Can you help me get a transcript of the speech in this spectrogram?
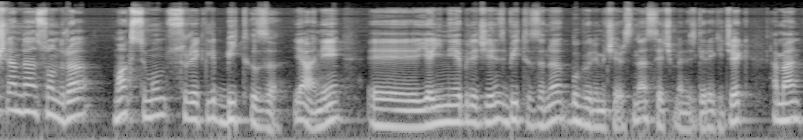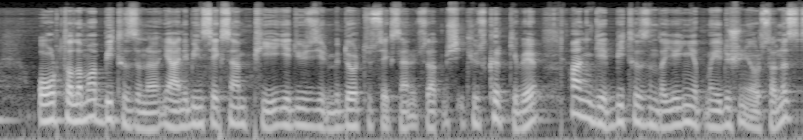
işlemden sonra maksimum sürekli bit hızı yani e, yayınlayabileceğiniz bit hızını bu bölüm içerisinden seçmeniz gerekecek. Hemen ortalama bit hızını yani 1080p, 720, 480, 360, 240 gibi hangi bit hızında yayın yapmayı düşünüyorsanız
